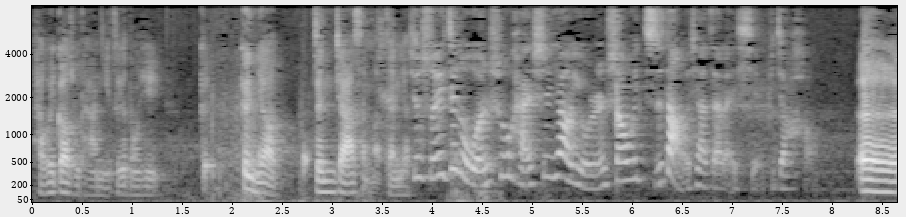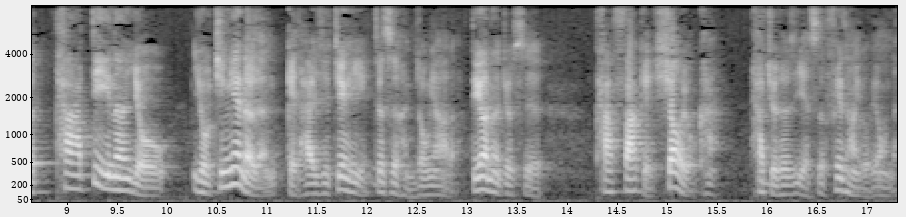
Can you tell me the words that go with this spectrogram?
他会告诉他你这个东西更更要增加什么增加。就所以这个文书还是要有人稍微指导一下再来写比较好。呃，他第一呢有有经验的人给他一些建议，这是很重要的。第二呢就是他发给校友看，他觉得也是非常有用的。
